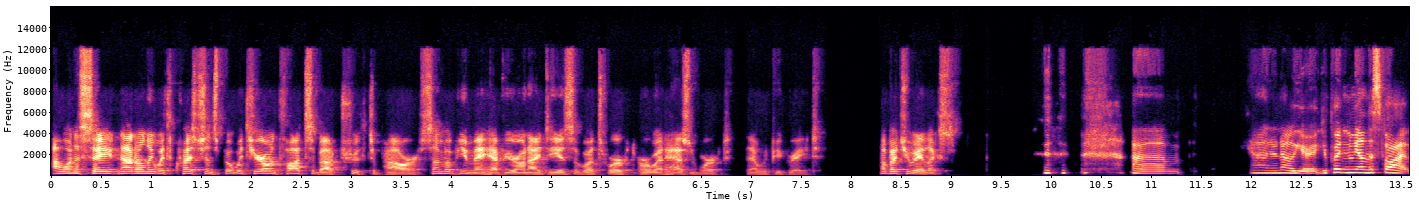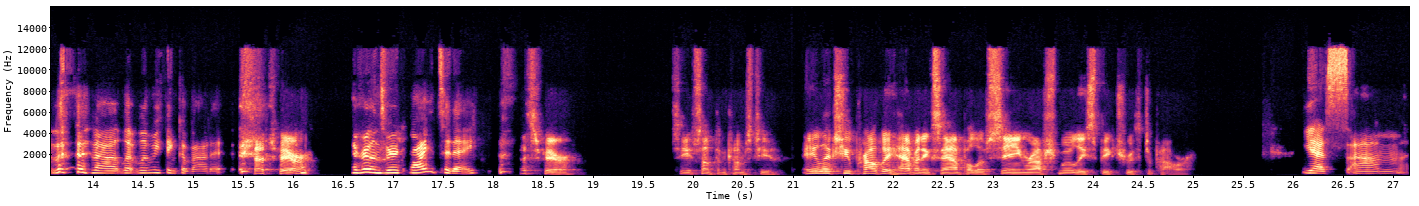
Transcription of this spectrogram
I want to say not only with questions, but with your own thoughts about truth to power. Some of you may have your own ideas of what's worked or what hasn't worked. That would be great. How about you, Alex? um, yeah, I don't know. You're you're putting me on the spot. uh, let let me think about it. That's fair. Everyone's very quiet today. That's fair. See if something comes to you. Alex, you probably have an example of seeing Rav Shmuley speak truth to power. Yes. Um,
